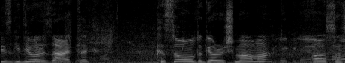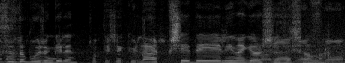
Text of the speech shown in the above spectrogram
Biz gidiyoruz artık. Kısa oldu görüşme ama Güle güle. olsun Allah'a siz de buyurun gelin. Çok teşekkürler. Bir şey değil yine görüşürüz Allah razı inşallah. olsun.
